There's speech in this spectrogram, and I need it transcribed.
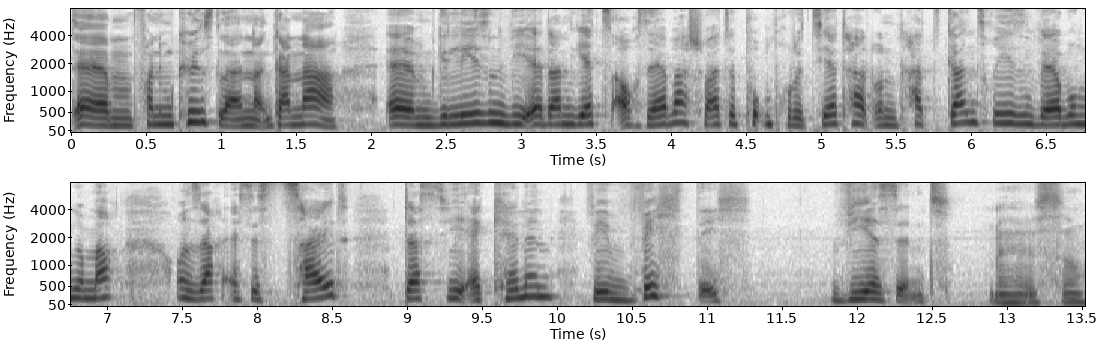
ähm, von dem Künstler in Ghana ähm, gelesen, wie er dann jetzt auch selber schwarze Puppen produziert hat und hat ganz riesen Werbung gemacht und sagt, es ist Zeit, dass wir erkennen, wie wichtig wir sind. Ja, ist so.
